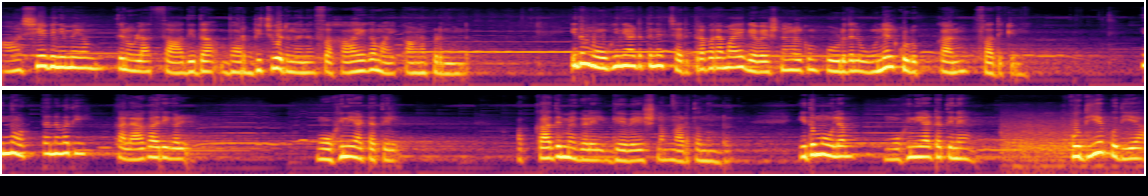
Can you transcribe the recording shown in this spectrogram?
ആശയവിനിമയത്തിനുള്ള സാധ്യത വർദ്ധിച്ചു വരുന്നതിന് സഹായകമായി കാണപ്പെടുന്നുണ്ട്. ഇത് മോഹിനിയാട്ടത്തിന് ചരിത്രപരമായ ഗവേഷണങ്ങൾക്കും കൂടുതൽ ഊന്നൽ കൊടുക്കാനും സാധിക്കുന്നു. ഇന്ന് ഒട്ടനവധി കലാകാരികൾ മോഹിനിയാട്ടത്തിൽ അക്കാദമികളിൽ ഗവേഷണം നടത്തുന്നുണ്ട്. ഇതുമൂലം മോഹിനിയാട്ടത്തിന് പുതിയ പുതിയ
